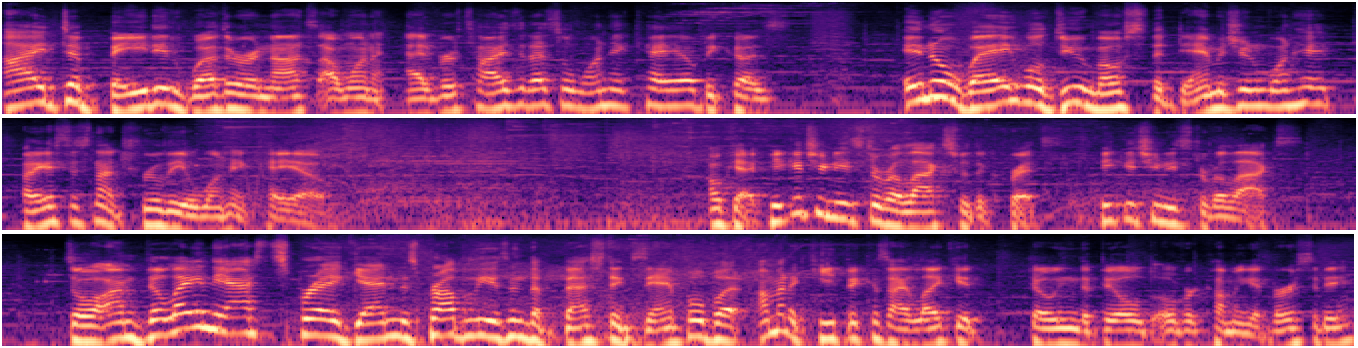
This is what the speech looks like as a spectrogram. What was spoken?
I debated whether or not I want to advertise it as a one-hit KO because in a way we'll do most of the damage in one hit, but I guess it's not truly a one-hit KO. Okay, Pikachu needs to relax with the crits. Pikachu needs to relax. So I'm delaying the acid spray again. This probably isn't the best example, but I'm going to keep it because I like it showing the build overcoming adversity.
